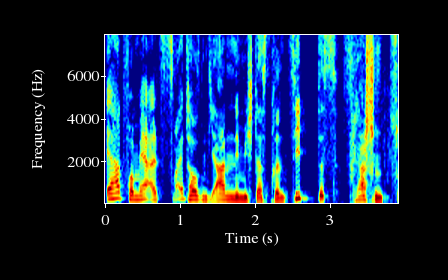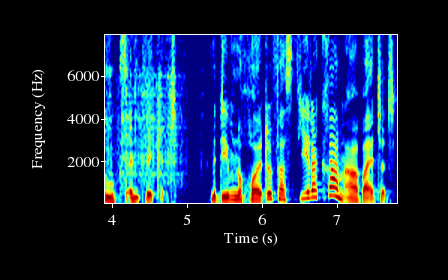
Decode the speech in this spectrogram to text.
Er hat vor mehr als 2000 Jahren nämlich das Prinzip des Flaschenzugs entwickelt, mit dem noch heute fast jeder Kran arbeitet.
